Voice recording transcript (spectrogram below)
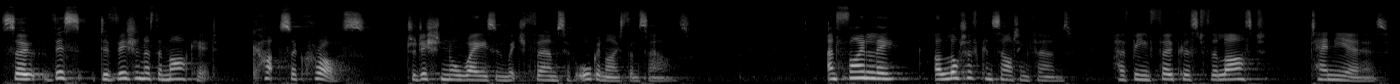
So this division of the market cuts across traditional ways in which firms have organized themselves. And finally, a lot of consulting firms have been focused for the last 10 years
